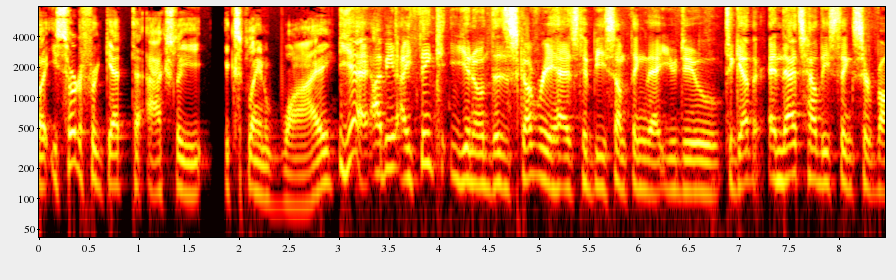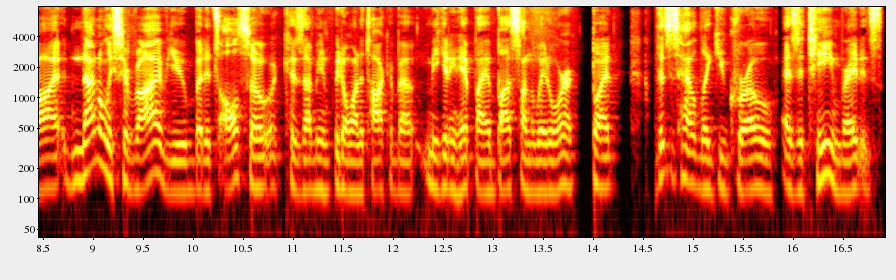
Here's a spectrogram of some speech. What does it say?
but you sort of forget to actually explain why. Yeah, I mean, I think, you know, the discovery has to be something that you do together. And that's how these things survive, not only survive you, but it's also because, I mean, we don't want to talk about me getting hit by a bus on the way to work, but this is how, like, you grow as a team, right? It's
